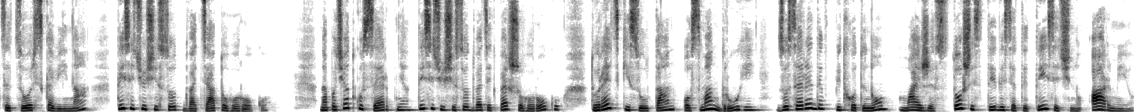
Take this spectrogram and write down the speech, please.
Цицорська війна 1620 року. На початку серпня 1621 року турецький султан Осман II зосередив під Хотином майже 160-тисячну армію,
